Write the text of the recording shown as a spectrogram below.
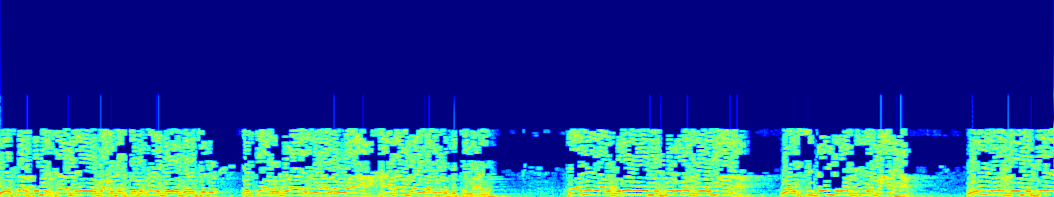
iyo saas markaa meel walba adarka luqaydooda kala jiro iskaa lagu aadayaalo waa xaaraan ba ayaa ku tilmaamay. Taaniga alqur'aan iyo majmuucu lafdi walmacna waa isudaynta lafdiga iyo macnaha. Wa ina lafda majala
